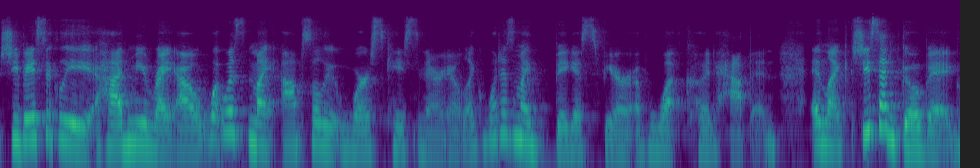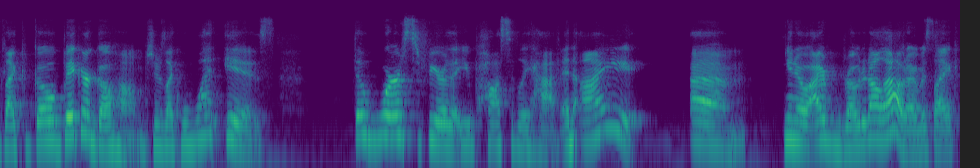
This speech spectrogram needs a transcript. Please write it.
she basically had me write out what was my absolute worst case scenario. Like, what is my biggest fear of what could happen? And like, she said, go big, like, go big or go home. She was like, what is the worst fear that you possibly have. And I, um, you know, I wrote it all out. I was like,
